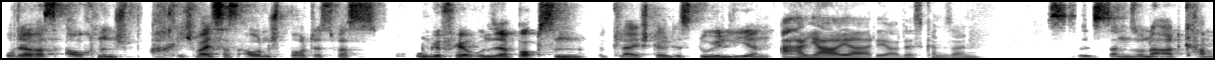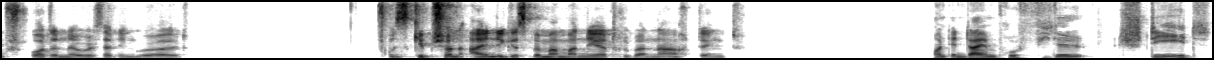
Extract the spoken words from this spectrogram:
Oder was auch ein, ach, ich weiß, dass auch ein Sport ist, was ungefähr unser Boxen gleichstellt, ist Duellieren. Ah, ja, ja, ja, das kann sein. Es ist dann so eine Art Kampfsport in der Wizarding World. Es gibt schon einiges, wenn man mal näher drüber nachdenkt. Und in deinem Profil steht,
